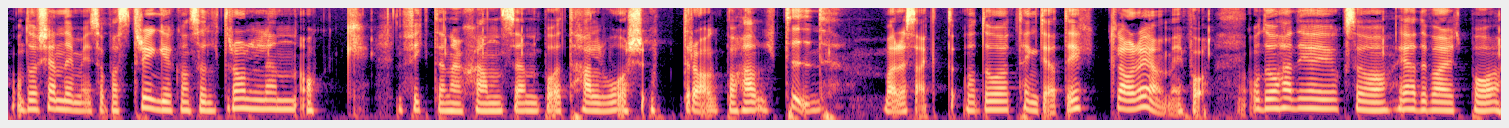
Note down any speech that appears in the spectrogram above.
Och då kände jag mig så pass trygg i konsultrollen och fick den här chansen på ett halvårs uppdrag på halvtid, var det sagt. Och då tänkte jag att det klarar jag mig på. Och då hade jag ju också, jag hade varit på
